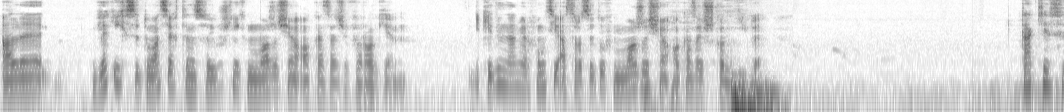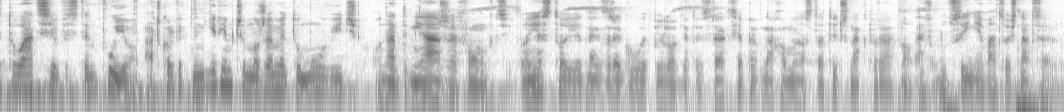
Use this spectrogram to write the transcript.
Ale w jakich sytuacjach ten sojusznik może się okazać wrogiem? Kiedy nadmiar funkcji astrocytów może się okazać szkodliwy? Takie sytuacje występują, aczkolwiek nie wiem, czy możemy tu mówić o nadmiarze funkcji. No jest to jednak z reguły biologia, to jest reakcja pewna homeostatyczna, która no, ewolucyjnie ma coś na celu.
